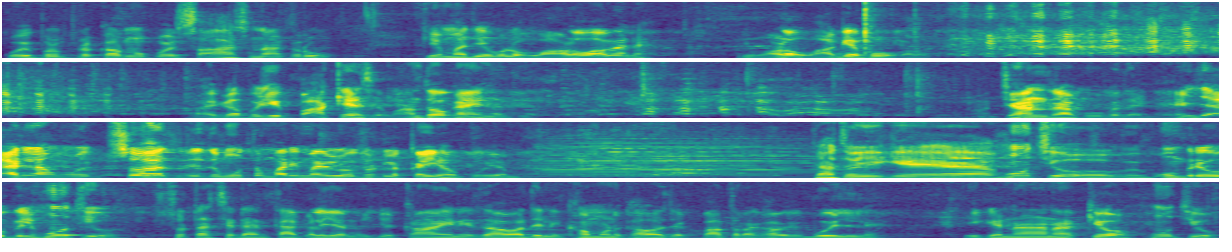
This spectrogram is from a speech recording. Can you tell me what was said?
કોઈ પણ પ્રકારનું કોઈ સાહસ ના કરવું કે એમાં જે ઓલો વાળો આવે ને, એ વાળો વાગે બહુ વાળો. વાગ્યા પછી પાકે છે, વાંધો કાંઈ નથી. ધ્યાન રાખવું બધાને સમજ્યા? એટલે હું સહજ રીતે, હું તમારી માયલો છું એટલે કહી શકું એમ. ત્યાં તો એ કે શું થયું? ઉમરે ઊભી શું થયું? છૂટાછેડા ને કાકડિયાનું કે, કાંઈ નહીં, જવા દેની ખમણ ખાવા છે, પાત્રા ખાવી બોલને એ કે, ના ના, કયો? શું થયું?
